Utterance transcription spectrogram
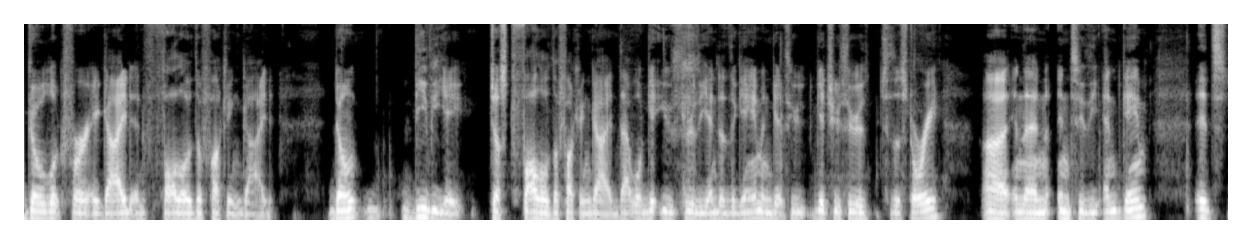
go look for a guide and follow the fucking guide. Don't deviate. Just follow the fucking guide. That will get you through the end of the game and get through get you through to the story, uh, and then into the end game. It's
